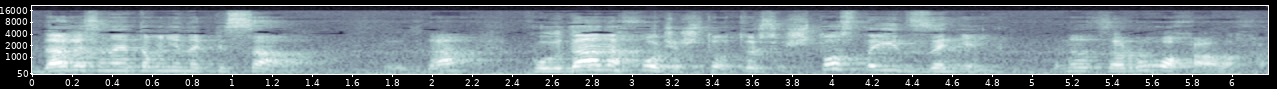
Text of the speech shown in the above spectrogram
Даже если она этого не написала. То есть, да, куда она хочет, что, то есть что стоит за ней. Это называется руах Галаха.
